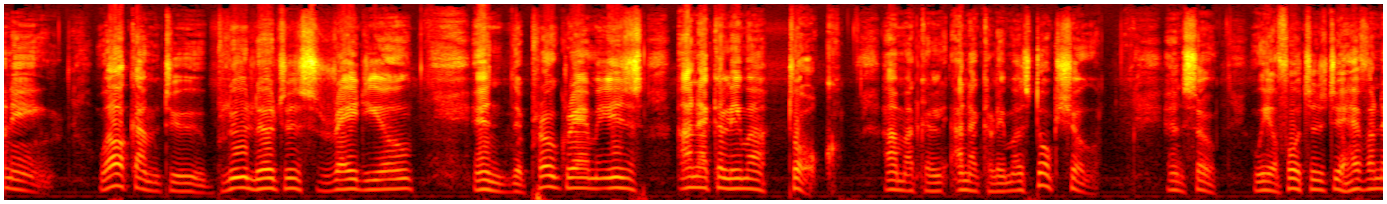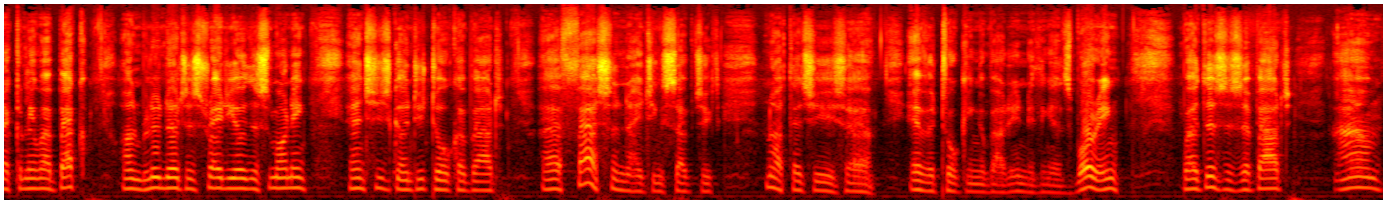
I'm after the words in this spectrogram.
morning. Welcome to Blue Lotus Radio, and the program is Anakalima Talk. Anakalima's talk show. And so we are fortunate to have Anakalima back on Blue Lotus Radio this morning, and she's going to talk about a fascinating subject. Not that she's uh, ever talking about anything that's boring, but this is about um,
